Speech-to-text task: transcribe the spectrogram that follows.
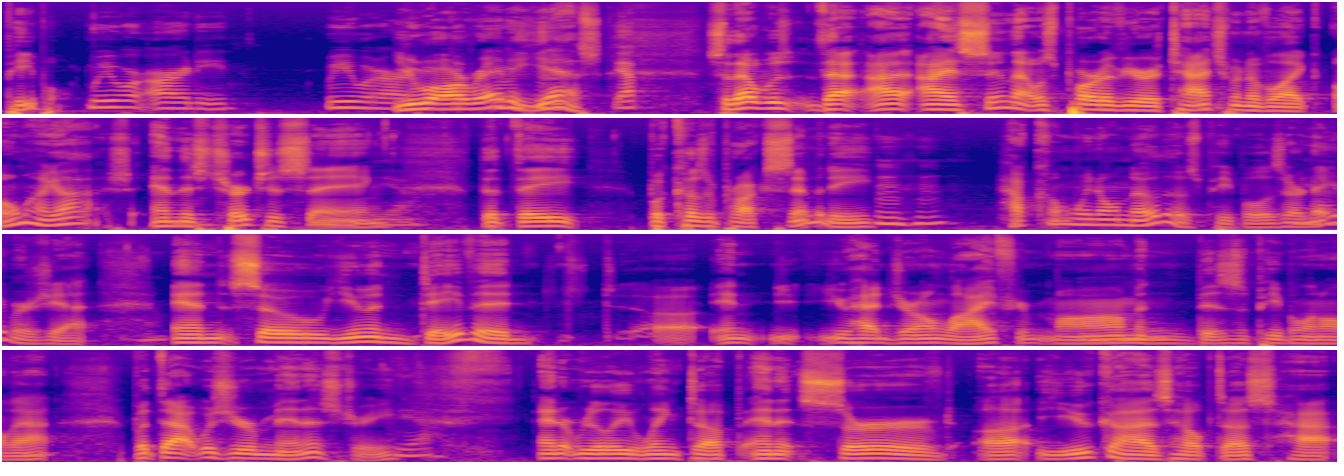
people. we were already. We were. You were already- already, Mhm. yes. Yep. So that was that. I, I assume that was part of your attachment of like, oh my gosh, and this church is saying Yeah. that they, because of proximity, Mm-hmm. how come we don't know those people as our Yeah. neighbors yet? And so you and David, uh, and you, you had your own life, your mom and business people and all that, but that was your ministry, Mm-hmm. Yeah. and it really linked up and it served. Uh, you guys helped us ha-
